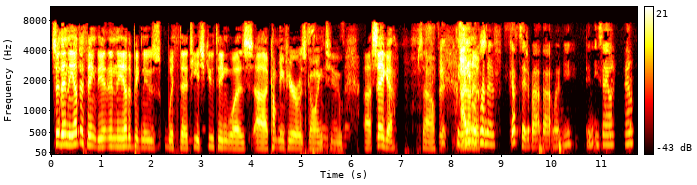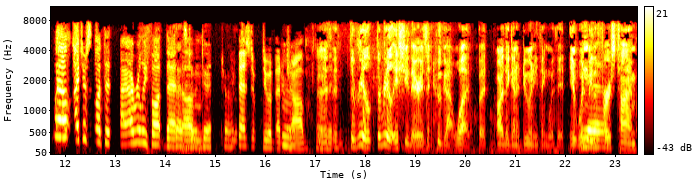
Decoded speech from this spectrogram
So then the other thing, the and the other big news with the THQ thing was uh, Company of Heroes going to uh, Sega. So I you don't were know. kind of gutted about that, weren't you? Didn't you say on email? well, I just thought that I I really thought that Bethesda um, would do it. Bethesda would do a better Mm. job. Uh, the, the real the real issue there isn't who got what, but are they going to do anything with it? It wouldn't be the first time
